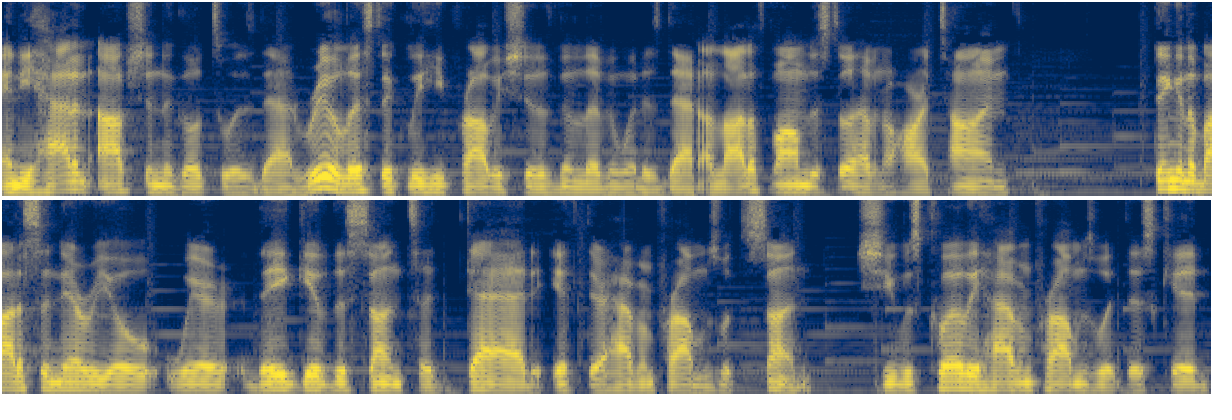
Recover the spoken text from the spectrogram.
And he had an option to go to his dad. Realistically, he probably should have been living with his dad. A lot of moms are still having a hard time thinking about a scenario where they give the son to dad if they're having problems with the son. She was clearly having problems with this kid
